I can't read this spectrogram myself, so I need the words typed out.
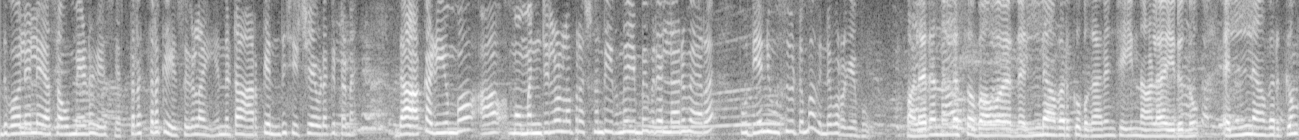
ഇതുപോലെയല്ലേ ആ സൗമ്യയുടെ കേസ്? എത്ര എത്ര കേസുകളായി? എന്നിട്ട് ആർക്ക് എന്ത് ശിക്ഷ എവിടെ കിട്ടണേ? ഇത് കഴിയുമ്പോൾ ആ മൊമെന്റിലുള്ള പ്രശ്നം തീർന്നു കഴിയുമ്പോൾ ഇവരെല്ലാവരും വേറെ പുതിയ ന്യൂസ് കിട്ടുമ്പോൾ അതിന്റെ പുറകെ പോകും. വളരെ നല്ല സ്വഭാവമായിരുന്നു. എല്ലാവർക്കും ഉപകാരം ചെയ്യുന്ന ആളായിരുന്നു. എല്ലാവർക്കും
